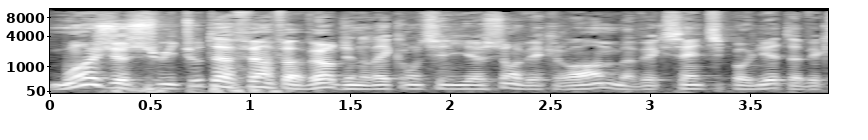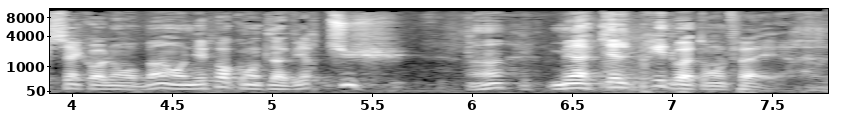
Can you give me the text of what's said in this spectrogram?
Moi, je suis tout à fait en faveur d'une réconciliation avec Rome, avec Saint Hippolyte, avec Saint Colomban. On n'est pas contre la vertu, hein, mais à quel prix doit-on le faire?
